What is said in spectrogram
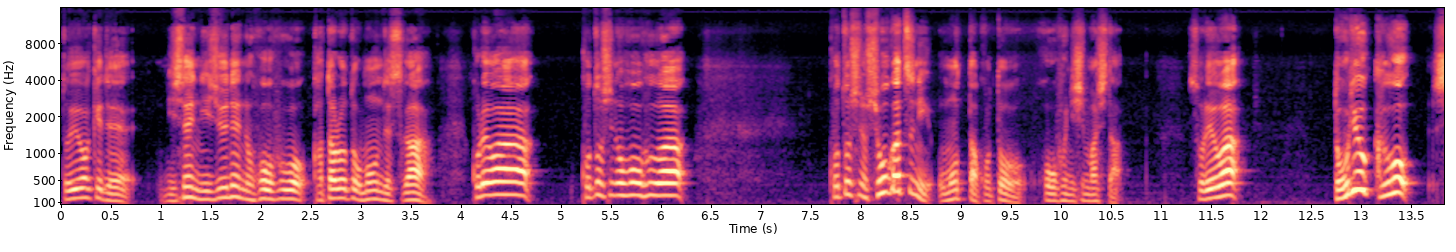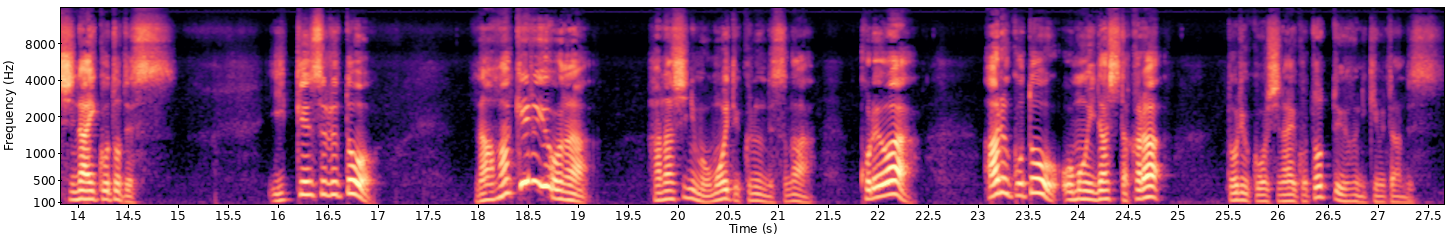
というわけで2020年の抱負を語ろうと思うんですがこれは今年の抱負は今年の正月に思ったことを抱負にしました。それは努力をしないことです。一見すると怠けるような話にも思えてくるんですがこれはあることを思い出したから努力をしないことというふうに決めたんです。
